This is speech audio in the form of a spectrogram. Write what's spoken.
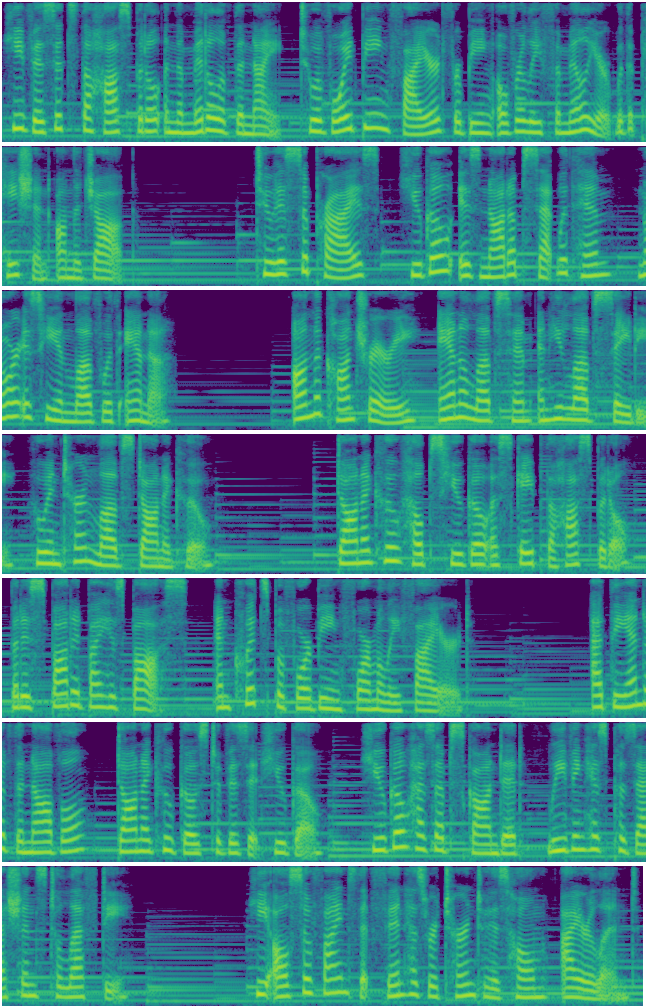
He visits the hospital in the middle of the night to avoid being fired for being overly familiar with a patient on the job. To his surprise, Hugo is not upset with him, nor is he in love with Anna. On the contrary, Anna loves him and he loves Sadie, who in turn loves Donaghue. Donaghue helps Hugo escape the hospital, but is spotted by his boss, and quits before being formally fired. At the end of the novel, Donaghue goes to visit Hugo. Hugo has absconded, leaving his possessions to Lefty. He also finds that Finn has returned to his home, Ireland.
